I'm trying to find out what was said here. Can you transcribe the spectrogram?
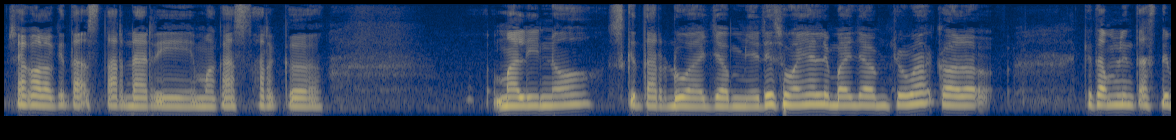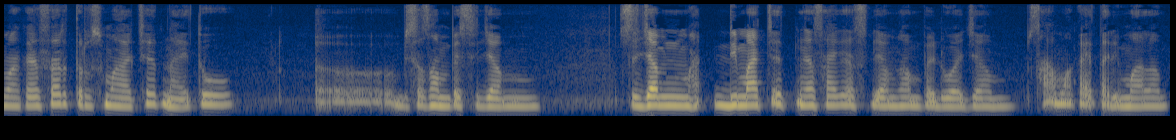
saya kalau kita start dari Makassar ke Malino sekitar 2 jam. Jadi semuanya 5 jam. Cuma kalau kita melintas di Makassar terus macet, nah itu eh, bisa sampai sejam sejam di macetnya saja sejam sampai dua jam. Sama kayak tadi malam.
